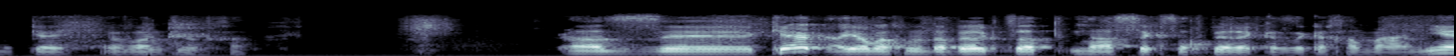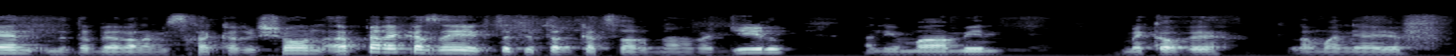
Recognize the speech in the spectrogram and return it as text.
אוקיי, הבנתי אותך. אז uh, כן, היום אנחנו נדבר קצת, נעשה קצת פרק כזה ככה מעניין, נדבר על המשחק הראשון. הפרק הזה יהיה קצת יותר קצר מהרגיל, אני מאמין, מקווה, למה אני עייף.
